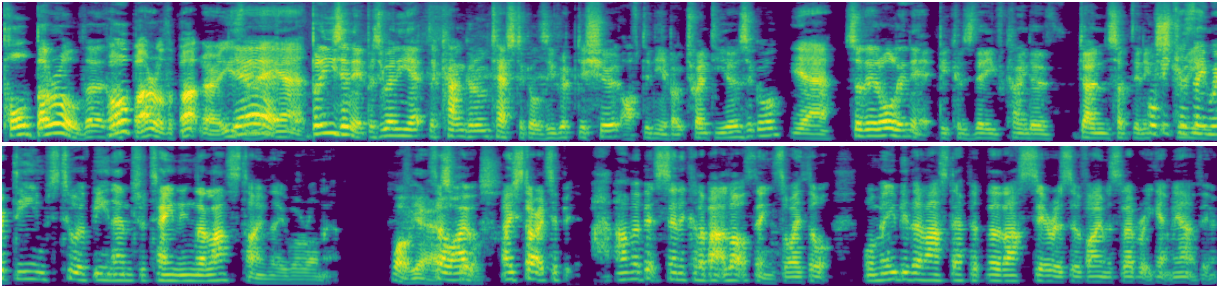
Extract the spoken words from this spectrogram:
Paul Burrell. The, the- Paul Burrell, the butler, he's yeah, in it, yeah. but he's in it because when he ate the kangaroo testicles, he ripped his shirt off, didn't he, about twenty years ago? Yeah. So they're all in it because they've kind of done something Well, extreme. because they were deemed to have been entertaining the last time they were on it. Well, yeah. so I, I. I started to. Be, I'm a bit cynical about a lot of things. So I thought, well, maybe the last epi- the last series of I'm a Celebrity, Get Me Out of Here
